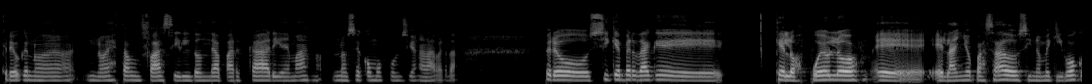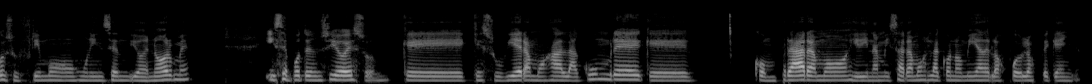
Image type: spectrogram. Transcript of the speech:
creo que no, es tan fácil dónde aparcar y demás. No, sé cómo funciona, la verdad. Pero sí que es verdad que, los pueblos eh, el año pasado, si no me equivoco, sufrimos un incendio enorme y se potenció eso, que, que subiéramos a la cumbre, que compráramos y dinamizáramos la economía de los pueblos pequeños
